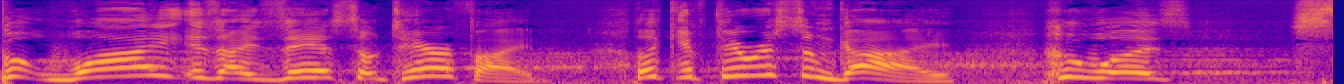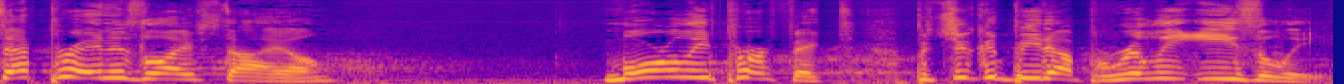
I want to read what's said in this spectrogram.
But why is Isaiah so terrified? Like, if there was some guy who was separate in his lifestyle, morally perfect, but you could beat up really easily,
